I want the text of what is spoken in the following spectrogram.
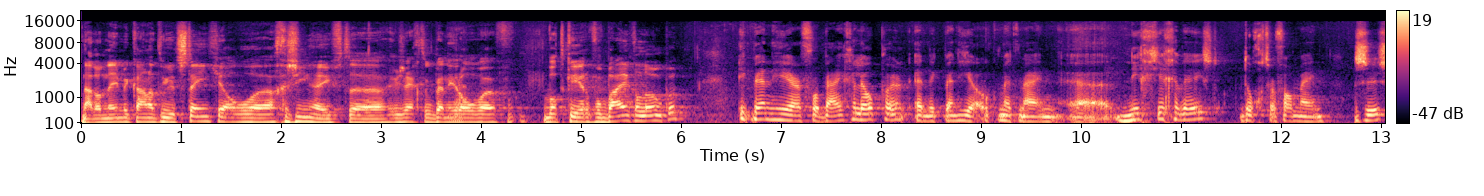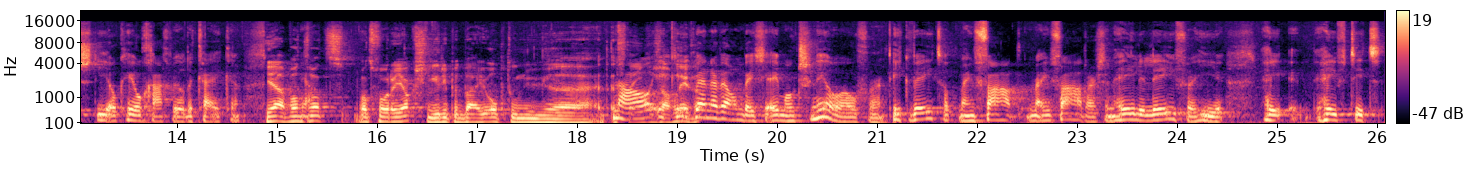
Nou, dan neem ik aan dat u het steentje al eh, gezien heeft. Eh, u zegt, ik ben hier al eh, wat keren voorbij gelopen. Ik ben hier voorbij gelopen en ik ben hier ook met mijn nichtje geweest. Dochter van mijn zus, die ook heel graag wilde kijken. Ja, want Ja. Wat, wat voor reactie riep het bij u op toen u eh, het, het Nou, steentje zag ik, ik liggen? ben er wel een beetje emotioneel over. Ik weet dat mijn vader, mijn vader zijn hele leven hier he- heeft dit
